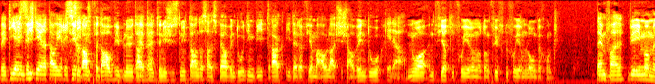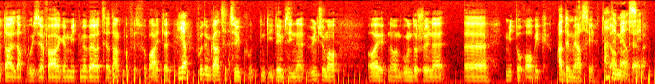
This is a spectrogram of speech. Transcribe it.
Weil die sie- investieren auch ihre Sie Zeit. krampfen auch wie blöd, Alter. Eben. Und dann ist es nichts anderes als fair, wenn du deinen Beitrag in dieser Firma auch leistest, auch wenn du Genau. nur ein Viertel von ihrem oder ein Fünftel von ihrem Lohn bekommst. In dem Fall. Wie immer, wir teilen einfach unsere Erfahrungen mit. Wir wären sehr dankbar fürs Verbreiten Ja, von dem ganzen Zeug. Und in dem Sinne wünschen wir euch noch einen wunderschönen äh, Mittwochabend. Ade merci. die Ade Damen und merci. Herren.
